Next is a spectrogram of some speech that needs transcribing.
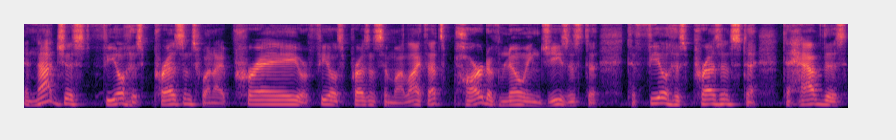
And not just feel his presence when I pray or feel his presence in my life. That's part of knowing Jesus, to, to feel his presence, to, to have this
